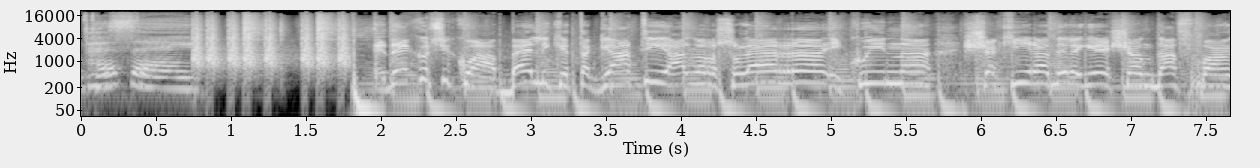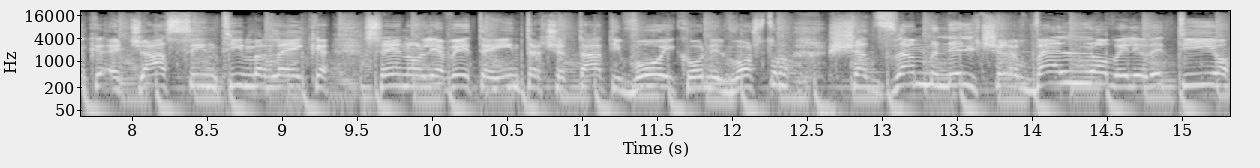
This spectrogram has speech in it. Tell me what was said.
Per se. Ed eccoci qua, belli che taggati, Alvaro Soler, i Queen, Shakira Delegation, Daft Punk e Justin Timberlake. Se non li avete intercettati voi con il vostro Shazam nel cervello, ve li ho detti io.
